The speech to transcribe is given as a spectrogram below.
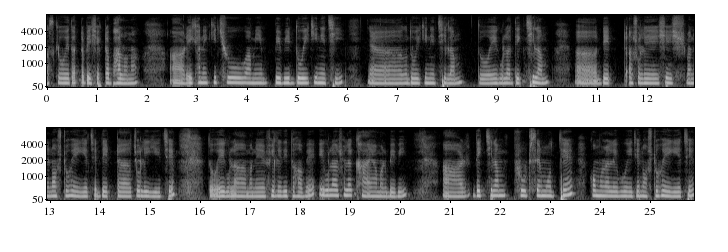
আজকে ওয়েদারটা বেশি একটা ভালো না। আর এখানে কিছু আমি বেবির দই কিনেছি। দই কিনেছিলাম। তো এগুলা দেখছিলাম। ডেট আসলে শেষ মানে নষ্ট হয়ে গিয়েছে ডেটটা চলে গিয়েছে। তো এগুলা মানে ফেলে দিতে হবে। এগুলো আসলে খায় আমার বেবি আর দেখছিলাম ফ্রুটসের মধ্যে কমলা লেবু, এই যে নষ্ট হয়ে গিয়েছে,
